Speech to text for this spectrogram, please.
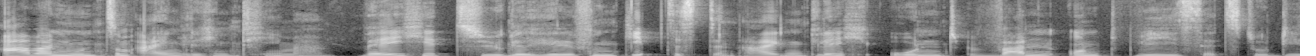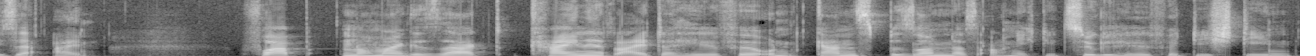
Aber nun zum eigentlichen Thema. Welche Zügelhilfen gibt es denn eigentlich und wann und wie setzt du diese ein? Vorab nochmal gesagt, keine Reiterhilfe und ganz besonders auch nicht die Zügelhilfe, die stehen,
